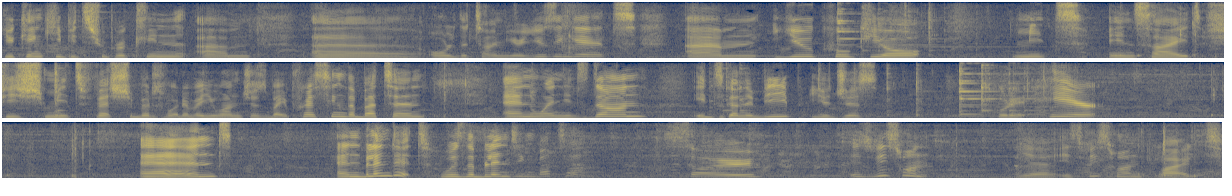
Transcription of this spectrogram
you can keep it super clean um, uh, all the time you're using it. Um, you cook your meat inside, fish, meat, vegetables, whatever you want, just by pressing the button. And when it's done, it's gonna beep. You just put it here and and blend it with the blending button. So is this one? Yeah, is this one plugged?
